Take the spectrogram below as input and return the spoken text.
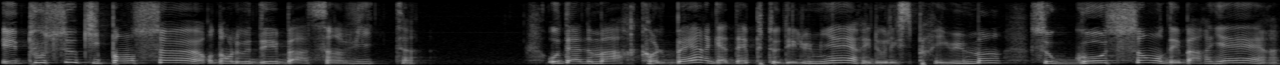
Et tous ceux qui penseurs dans le débat s'invitent. Au Danemark, Holberg, adepte des Lumières et de l'esprit humain, se gaussant des barrières,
